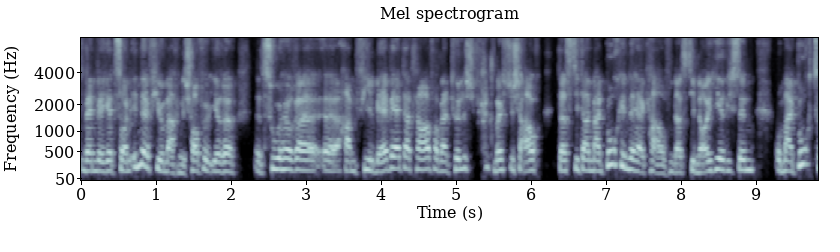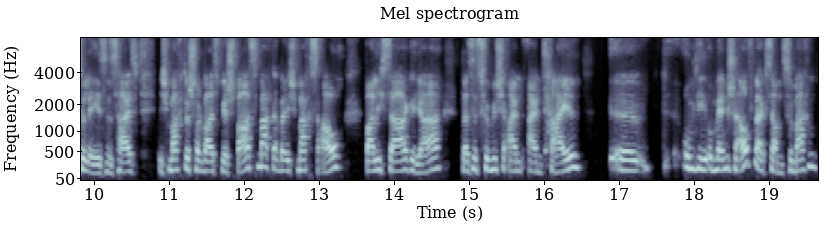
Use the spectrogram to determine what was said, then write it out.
wenn wir jetzt so ein Interview machen, ich hoffe, Ihre Zuhörer äh, haben viel Mehrwert darauf, aber natürlich möchte ich auch, dass die dann mein Buch hinterher kaufen, dass die neugierig sind, um mein Buch zu lesen. Das heißt, ich mache das schon, weil es mir Spaß macht, aber ich mache es auch, weil ich sage, ja, das ist für mich ein, ein Teil äh, um die um Menschen aufmerksam zu machen.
